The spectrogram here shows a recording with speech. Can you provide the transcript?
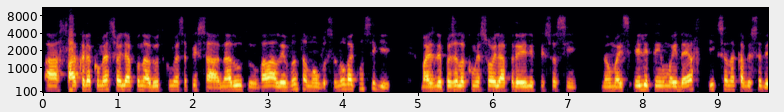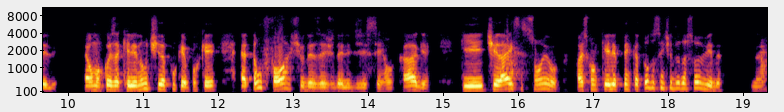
a Sakura começa a olhar pro Naruto e começa a pensar: Naruto, vai lá, levanta a mão, você não vai conseguir. Mas depois ela começou a olhar para ele e pensou assim: não, mas ele tem uma ideia fixa na cabeça dele. É uma coisa que ele não tira, por quê? Porque é tão forte o desejo dele de ser Hokage que tirar esse sonho faz com que ele perca todo o sentido da sua vida, né?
